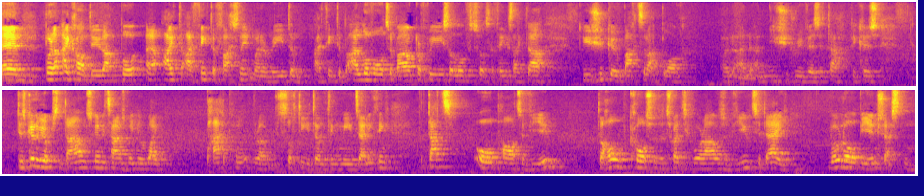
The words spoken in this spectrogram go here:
um, but I can't do that. But uh, I, I think they're fascinating when I read them. I think I love autobiographies. I love sorts of things like that. You should go back to that blog, and, and, and you should revisit that because there's going to be ups and downs. There's going to be times when you'll write pap stuff that you don't think means anything, but that's all part of you. The whole course of the 24 hours of you today won't all be interesting,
